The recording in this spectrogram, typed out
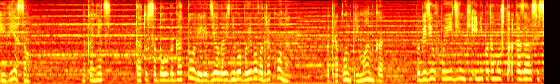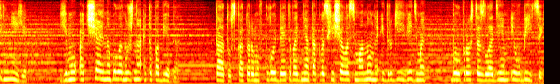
и весом. Наконец, Татуса долго готовили, делая из него боевого дракона. А дракон-приманка победил в поединке и не потому, что оказался сильнее. Ему отчаянно была нужна эта победа. Татус, которому вплоть до этого дня так восхищалась Манона и другие ведьмы, был просто злодеем и убийцей.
